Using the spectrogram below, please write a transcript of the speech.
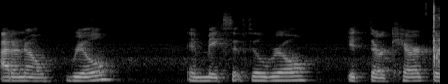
I don't know, real. It makes it feel real, get their character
